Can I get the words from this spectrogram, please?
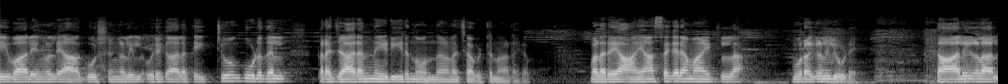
ദേവാലയങ്ങളുടെ ആഘോഷങ്ങളിൽ ഒരു കാലത്ത് ഏറ്റവും കൂടുതൽ പ്രചാരം നേടിയിരുന്ന ഒന്നാണ് ചവിട്ട് നാടകം. വളരെ ആയാസകരമായിട്ടുള്ള മുറകളിലൂടെ കാലുകളാൽ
